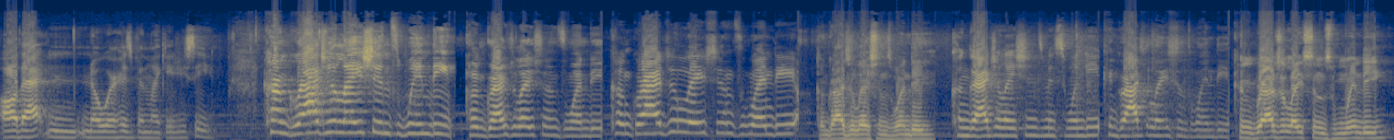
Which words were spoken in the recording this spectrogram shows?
all that, and nowhere has been like AGC. Congratulations, Wendy. Congratulations, Wendy. Congratulations, Wendy. Congratulations, Wendy. Congratulations, Miss Wendy. Congratulations, Wendy. Congratulations, Wendy.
